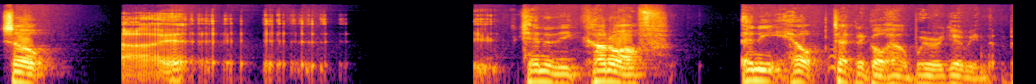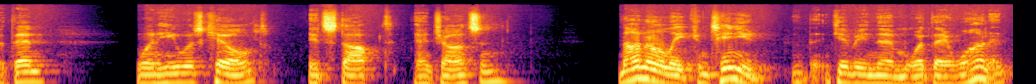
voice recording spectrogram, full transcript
So uh, Kennedy cut off any help, technical help we were giving them. But then when he was killed, it stopped, and Johnson not only continued giving them what they wanted,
